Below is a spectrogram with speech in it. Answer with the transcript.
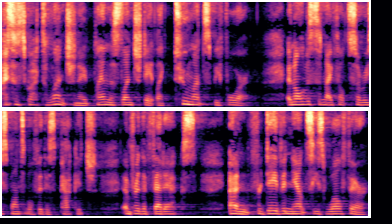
I supposed to to lunch, and I had planned this lunch date like two months before. And all of a sudden, I felt so responsible for this package and for the FedEx and for Dave and Nancy's welfare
